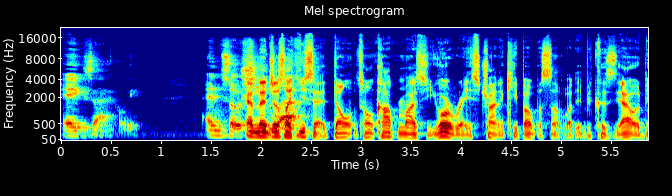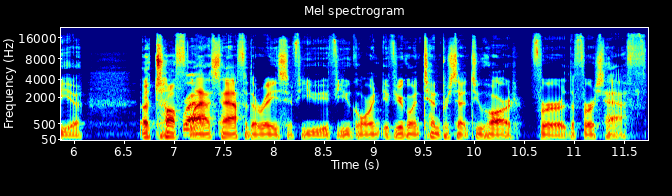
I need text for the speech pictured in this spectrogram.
Exactly. And so and then just like you said, don't don't compromise your race trying to keep up with somebody because that would be a, a tough Right. last half of the race if you if you going if you're going ten percent too hard for the first half.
